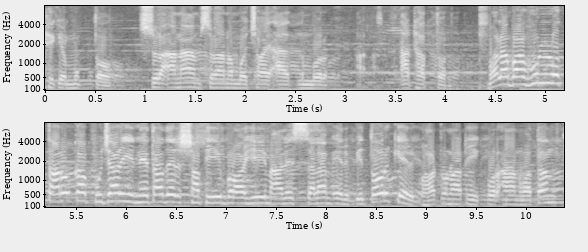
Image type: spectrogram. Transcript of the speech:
থেকে মুক্ত। সূরা আনাম, সূরা নম্বর ছয়, আয়াত নম্বর আঠাত্তর বলা বাহুল্য তারকা পূজারী নেতাদের সাথে ইব্রাহিম আলাইসালাম এর বিতর্কের ঘটনাটি কোরআন অত্যন্ত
